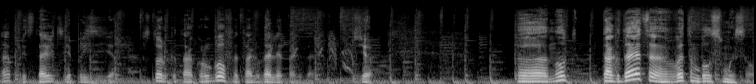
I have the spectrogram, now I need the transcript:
да, представители президента. Столько-то округов и так далее, и так далее. Все. ну, тогда это, в этом был смысл.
